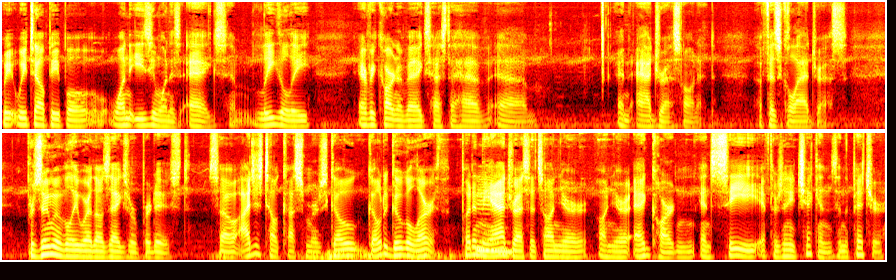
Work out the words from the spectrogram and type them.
We we tell people one easy one is eggs. And legally, every carton of eggs has to have um, an address on it, a physical address, presumably where those eggs were produced. So I just tell customers go go to Google Earth, put in the address that's on your on your egg carton, and see if there's any chickens in the picture.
